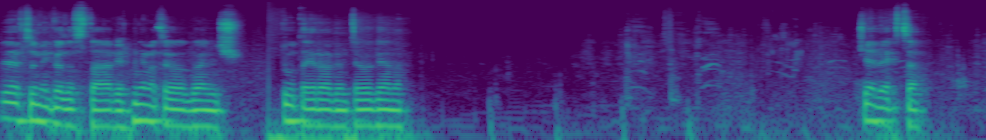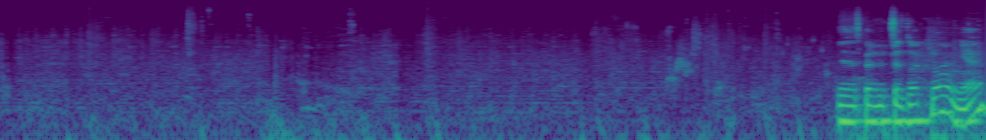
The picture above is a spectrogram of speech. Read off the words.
W sumie go zostawię. Nie ma co go gonić. Tutaj robię tego gena. Ciebie chcę. Jest pewnie przez okno? Nie?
